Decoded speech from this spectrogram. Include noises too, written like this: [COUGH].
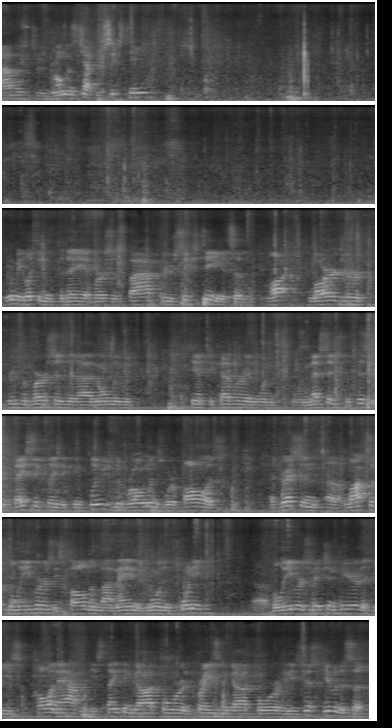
Bibles to Romans chapter 16. We're going to be looking today at verses 5 through 16. It's a lot larger group of verses that I normally would attempt to cover in one, one message, but this is basically the conclusion of Romans where Paul is addressing uh, lots of believers. He's calling them by name. There's more than 20 uh, believers mentioned here that he's calling out and he's thanking God for and praising God for. And he's just given us a,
